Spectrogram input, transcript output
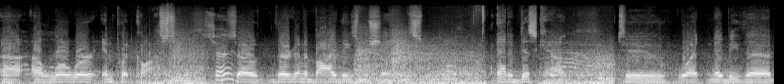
uh, a lower input cost. Sure. So they're going to buy these machines at a discount to what maybe the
